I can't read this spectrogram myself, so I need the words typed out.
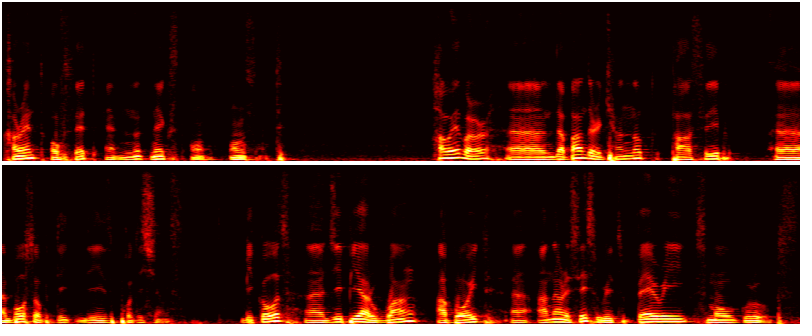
current offset and next on onset. However, uh, the boundary cannot perceive uh, both of the, these positions because uh, GPR1 avoid uh, analysis with very small groups.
